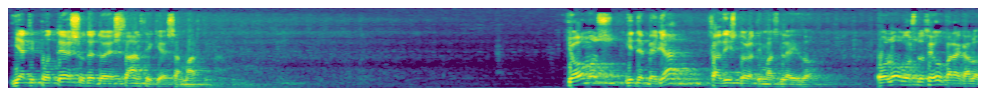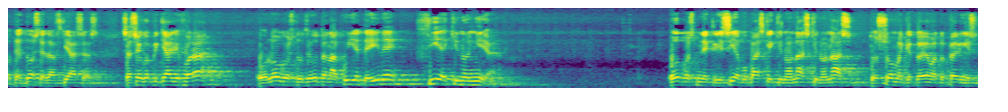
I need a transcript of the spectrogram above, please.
Γιατί ποτέ σου δεν το αισθάνθηκες αμάρτημα. Και όμως η τεμπελιά θα δεις τώρα τι μας λέει εδώ. Ο Λόγος του Θεού παρακαλώ, τεντώστε τα αυτιά σας. Σας έχω πει και άλλη φορά, ο Λόγος του Θεού όταν ακούγεται είναι Θεία Κοινωνία. Όπως στην εκκλησία που πας και κοινωνάς, κοινωνάς το σώμα και το αίμα το παίρνεις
